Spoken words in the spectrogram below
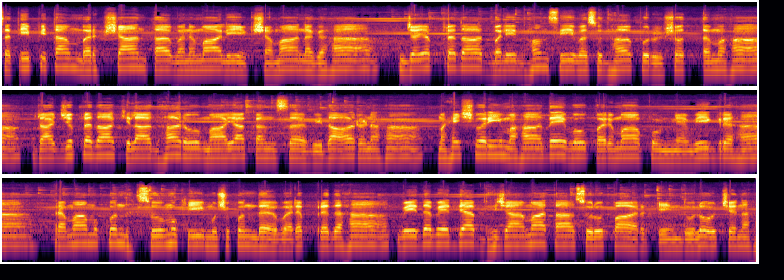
सती पीताम्बरः शान्ता वनमाली क्षमानगः जयप्रदात् बलिध्वंसी वसुधा पुरुषोत्तमः राज्यप्रदाखिलाधारो मायाकंस विदारणः। महेश्वरी महादेवो परमा पुण्यविग्रह रमामुकुन्द सुमुखी मुषुकुन्द वरप्रदः। वेदवेद्याब्धिजा माता सुरूपार्केन्दुलोचनः।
